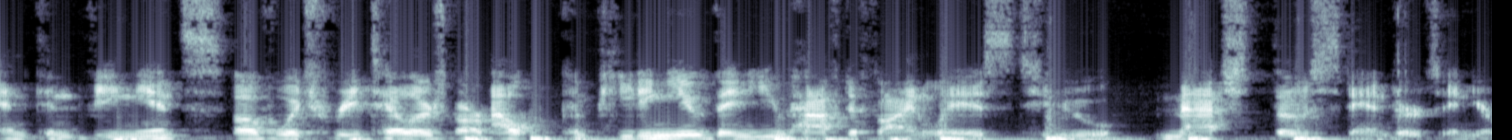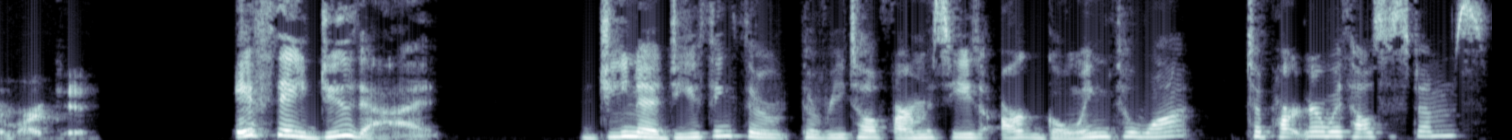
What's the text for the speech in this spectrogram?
and convenience of which retailers are out competing you, then you have to find ways to match those standards in your market. If they do that, Gina, do you think the, the retail pharmacies are going to want to partner with health systems?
